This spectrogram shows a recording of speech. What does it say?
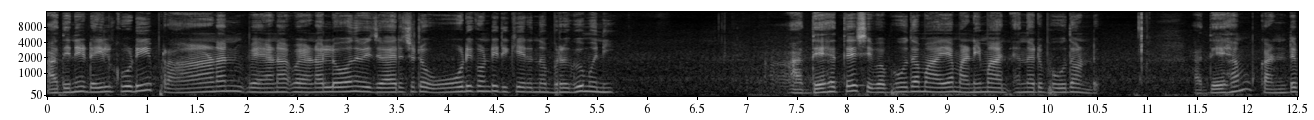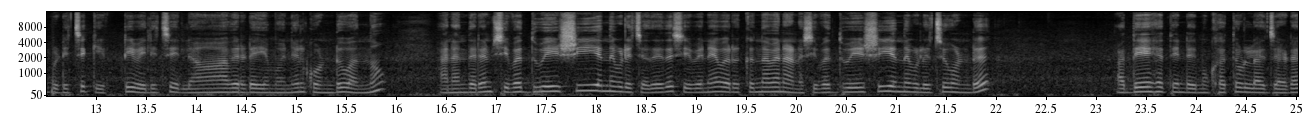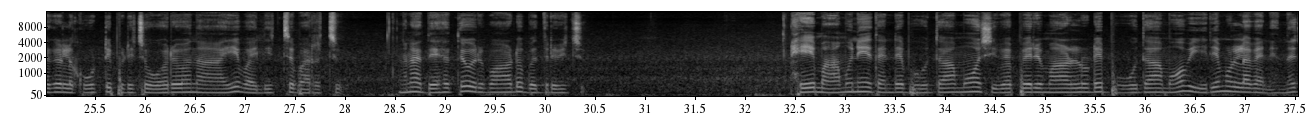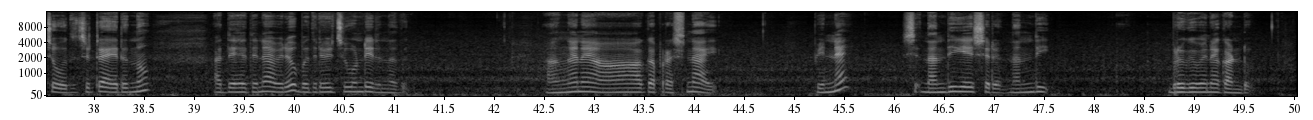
അതിനിടയിൽ കൂടി പ്രാണൻ വേണ വേണല്ലോ എന്ന് വിചാരിച്ചിട്ട് ഓടിക്കൊണ്ടിരിക്കുകയായിരുന്നു ഭൃഗുമുനി. അദ്ദേഹത്തെ ശിവഭൂതമായ മണിമാൻ എന്നൊരു ഭൂതമുണ്ട്. അദ്ദേഹം കണ്ടുപിടിച്ച് കെട്ടി വലിച്ച് എല്ലാവരുടെയും മുന്നിൽ കൊണ്ടുവന്നു. അനന്തരം ശിവദ്വേഷി എന്ന് വിളിച്ച് അതായത് ശിവനെ വെറുക്കുന്നവനാണ്. ശിവദ്വേഷി എന്ന് വിളിച്ചുകൊണ്ട് അദ്ദേഹത്തിന്റെ മുഖത്തുള്ള ജടകൾ കൂട്ടിപ്പിടിച്ച് ഓരോന്നായി വലിച്ച് പറിച്ചു. അങ്ങനെ അദ്ദേഹത്തെ ഒരുപാട് ഉപദ്രവിച്ചു. ഹേ മാമുനെ തന്റെ ഭൂതാമോ ശിവപെരുമാളുടെ ഭൂതാമോ വീര്യമുള്ളവൻ എന്ന് ചോദിച്ചിട്ടായിരുന്നു അദ്ദേഹത്തിനെ അവർ ഉപദ്രവിച്ചുകൊണ്ടിരുന്നത്. അങ്ങനെ ആകെ പ്രശ്നമായി. പിന്നെ നന്ദികേശ്വരൻ നന്ദി. ഭൃഗുവിനെ കണ്ടു.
